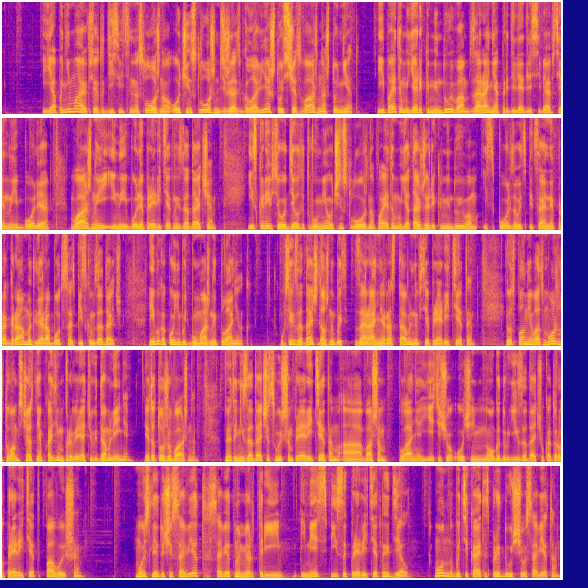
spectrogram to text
И я понимаю, все это действительно сложно, очень сложно держать в голове, что сейчас важно, а что нет. И поэтому я рекомендую вам заранее определять для себя все наиболее важные и наиболее приоритетные задачи. И, скорее всего, делать это в уме очень сложно, поэтому я также рекомендую вам использовать специальные программы для работы со списком задач, либо какой-нибудь бумажный планинг. У всех задач должны быть заранее расставлены все приоритеты. И вот вполне возможно, что вам сейчас необходимо проверять уведомления. Это тоже важно. Но это не задача с высшим приоритетом, а в вашем плане есть еще очень много других задач, у которых приоритет повыше. Мой следующий совет, совет номер три, иметь список приоритетных дел. Он вытекает из предыдущего совета.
